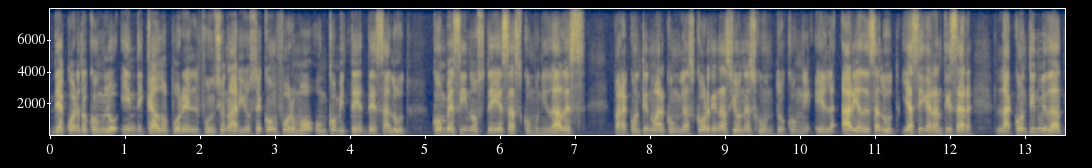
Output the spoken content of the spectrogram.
De acuerdo con lo indicado por el funcionario, se conformó un comité de salud con vecinos de esas comunidades para continuar con las coordinaciones junto con el área de salud y así garantizar la continuidad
